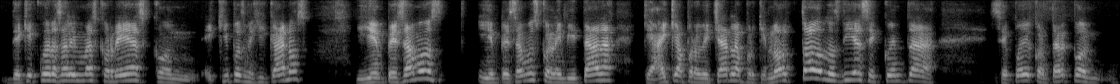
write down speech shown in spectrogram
de qué cuero salen más correas con equipos mexicanos y empezamos y empezamos con la invitada que hay que aprovecharla porque no todos los días se cuenta, se puede contar con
